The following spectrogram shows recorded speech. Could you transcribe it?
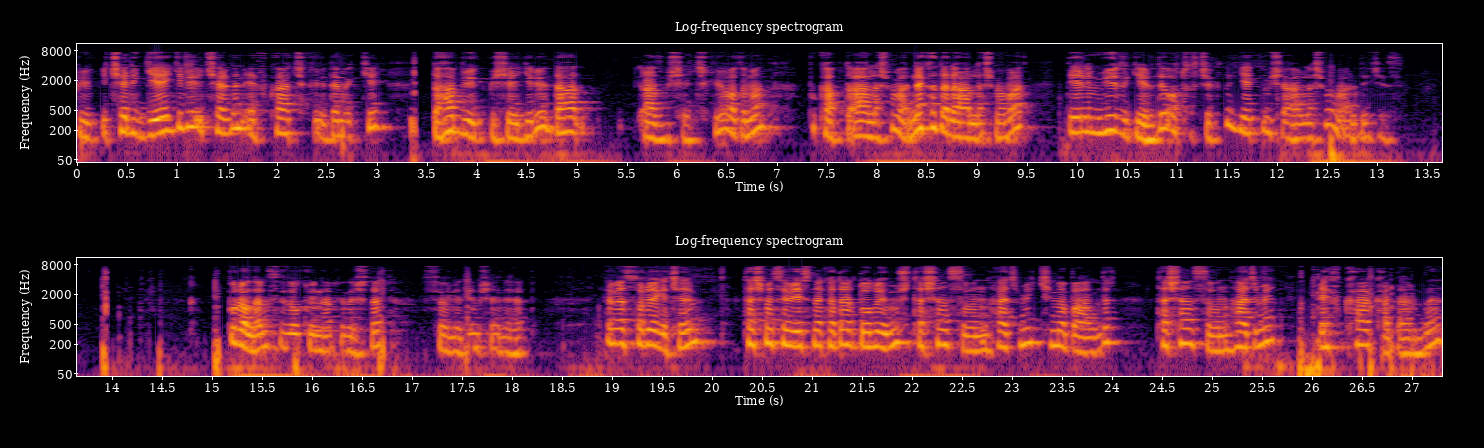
büyük. İçeri G giriyor. içeriden FK çıkıyor. Demek ki daha büyük bir şey giriyor. Daha az bir şey çıkıyor. O zaman bu kapta ağırlaşma var. Ne kadar ağırlaşma var? Diyelim 100 girdi, 30 çıktı. 70 ağırlaşma var diyeceğiz. Buraları siz okuyun arkadaşlar. Söylediğim şeyler hep. Hemen soruya geçelim. Taşma seviyesine kadar doluymuş. Taşan sıvının hacmi kime bağlıdır? Taşan sıvının hacmi FK kadardı.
